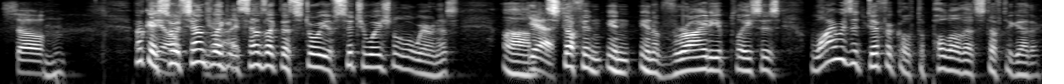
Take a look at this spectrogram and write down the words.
so. Mm-hmm. Okay, so know, it sounds like I, it sounds like the story of situational awareness. Um, yes. Stuff in, in, in a variety of places. Why was it difficult to pull all that stuff together?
